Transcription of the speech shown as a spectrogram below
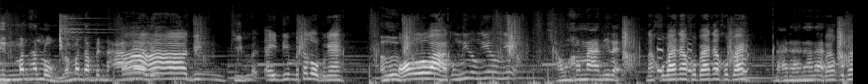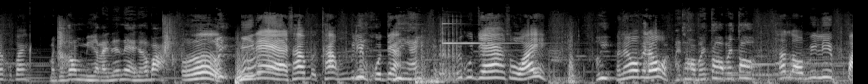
ดินมันถล่มแล้วมันจะเป็นทางอ่าแน่เลยอ่าดินผีไอ้ดินมันถล่มไงเอออ๋อเออว่ะตรงนี้ตรงนี้ตรงนี้เอาข้างหน้านี่แหละนะครูแบนะครูแบนะครูแบได้ได้ได้ได้ไปครูแบครูแบมันจะต้องมีอะไรแน่ๆใช่ปะเออเฮ้ย มีแน่ถ้าถ้าไม่รีบขุดเนี่ยนี่ไงเฮ้ยกุญแจสวย เฮ้ยไปเร็วไปเร็ว ไปต่อไปต่อไปต่อถ้าเราไม่รีบไป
